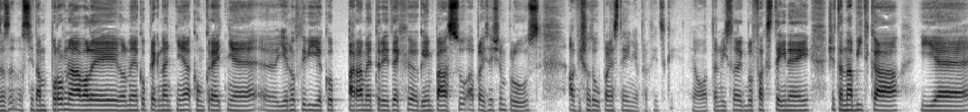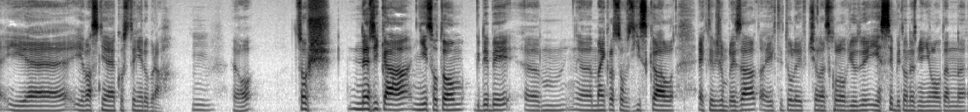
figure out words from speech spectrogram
To vlastně tam porovnávali velmi jako pregnantně a konkrétně eh, jednotlivý jako parametry těch eh, Game Passu a PlayStation Plus a vyšlo to úplně stejně prakticky. Jo, ten výsledek byl fakt stejný, že ta nabídka je, je, je vlastně jako stejně dobrá. Hmm. Jo, což neříká nic o tom, kdyby um, Microsoft získal Activision Blizzard a jejich tituly v čele s Call of Duty, jestli by to nezměnilo ten,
